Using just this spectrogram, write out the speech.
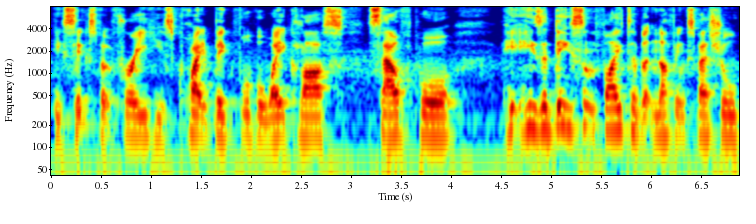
He's six foot three. He's quite big for the weight class. Southpaw. He, he's a decent fighter, but nothing special.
